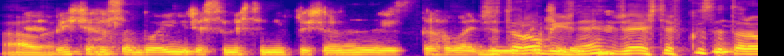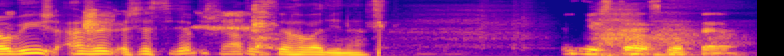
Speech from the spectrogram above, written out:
ale. Vieš, čoho sa bojím, že som ešte neprišiel na to, že to hovadina. Že to robíš, ne? Že ešte v kuse to robíš a že, že si neprišiel na to, že to je hovadina. Vidíš, to je smutné.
